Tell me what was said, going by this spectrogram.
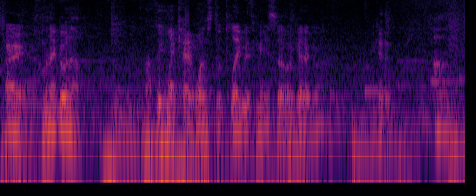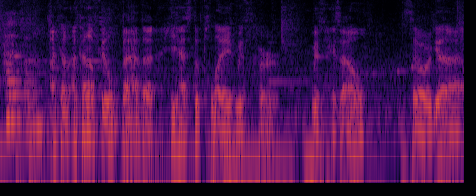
Alright, I'm gonna go now. I think my cat wants to play with me, so I gotta go. Okay. Oh, have fun. I kind I kind of feel bad that he has to play with her, with his own. So yeah,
